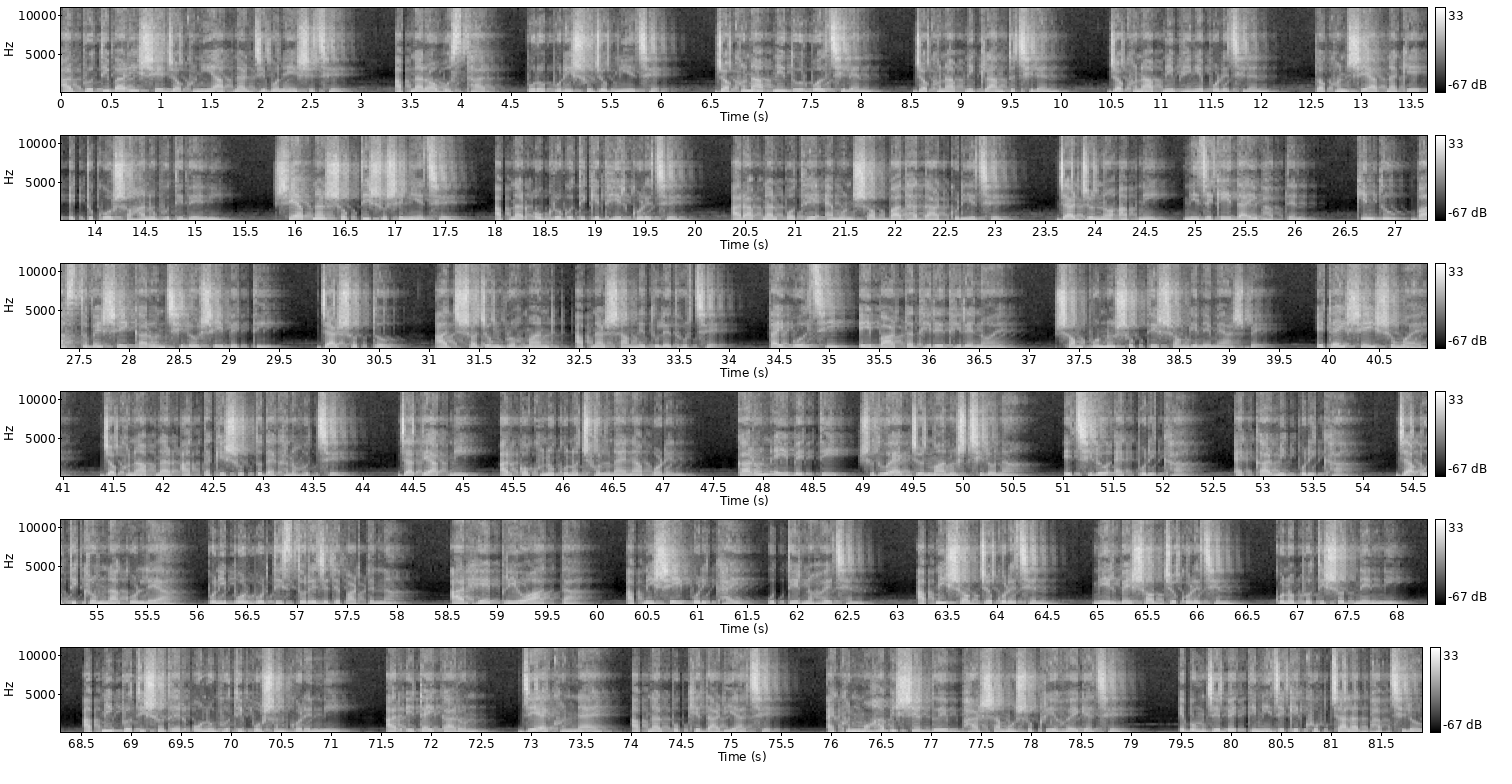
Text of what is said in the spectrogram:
আর প্রতিবারই সে যখনই আপনার জীবনে এসেছে, আপনার অবস্থার পুরোপুরি সুযোগ নিয়েছে। যখন আপনি দুর্বল ছিলেন, যখন আপনি ক্লান্ত ছিলেন, যখন আপনি ভেঙে পড়েছিলেন, তখন সে আপনাকে একটুকুও সহানুভূতি দেয়নি। সে আপনার শক্তি শুষে নিয়েছে, আপনার অগ্রগতিকে ধীর করেছে, আর আপনার পথে এমন সব বাধা দাঁড় করিয়েছে, যার জন্য আপনি নিজেকেই দায়ী ভাবতেন। কিন্তু বাস্তবে সেই কারণ ছিল সেই ব্যক্তি, যার সত্য আজ সজং ব্রহ্মাণ্ড আপনার সামনে তুলে ধরছে। তাই বলছি, এই বার্তা ধীরে ধীরে নয়, সম্পূর্ণ শক্তির সঙ্গে নেমে আসবে। এটাই সেই সময় যখন আপনার আত্মাকে সত্য দেখানো হচ্ছে, যাতে আপনি আর কখনো কোনো ছলনায় না পড়েন। কারণ এই ব্যক্তি শুধু একজন মানুষ ছিল না, এ ছিল এক পরীক্ষা, এক কার্মিক পরীক্ষা, যা অতিক্রম না করলে আপনি পরবর্তী স্তরে যেতে পারতেন না। আর হে প্রিয় আত্মা, আপনি সেই পরীক্ষায় উত্তীর্ণ হয়েছেন। আপনি সহ্য করেছেন নির্বে সহ্য করেছেন, কোনো প্রতিশোধ নেননি। আপনি প্রতিশোধের অনুভূতি পোষণ করেননি, আর এটাই কারণ যে এখন ন্যায় আপনার পক্ষে দাঁড়িয়ে আছে। এখন মহাবিশ্বের দৈব ভারসাম্য সক্রিয় হয়ে গেছে এবং যে ব্যক্তি নিজেকে খুব চালাক ভাবছিল,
